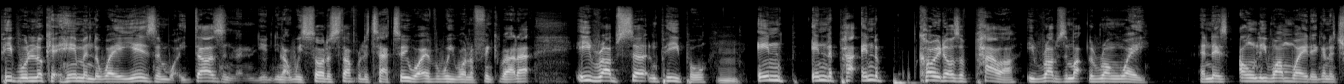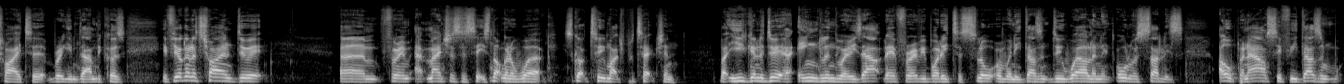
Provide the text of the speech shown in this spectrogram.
people look at him and the way he is and what he does, and, and you, you, know we saw the stuff with the tattoo. Whatever we want to think about that, he rubs certain people mm. in in the in the corridors of power. He rubs them up the wrong way, and there's only one way they're going to try to bring him down. Because if you're going to try and do it um, for him at Manchester City, it's not going to work. He's got too much protection. But you're going to do it at England where he's out there for everybody to slaughter when he doesn't do well, and it, all of a sudden it's open house if he doesn't.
